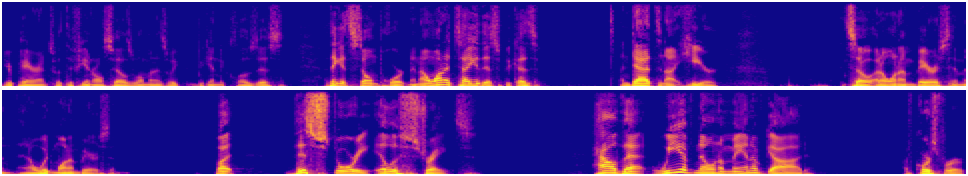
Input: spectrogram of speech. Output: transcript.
your parents with the funeral saleswoman as we begin to close this? I think it's so important. And I want to tell you this because, and Dad's not here, so I don't want to embarrass him, and, and I wouldn't want to embarrass him. But this story illustrates how that we have known a man of God, of course, for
